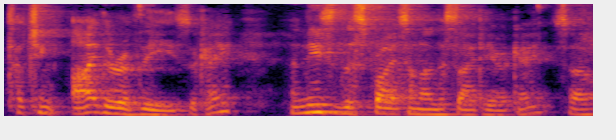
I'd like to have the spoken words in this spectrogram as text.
touching either of these, okay? And these are the sprites on either side here, okay? So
